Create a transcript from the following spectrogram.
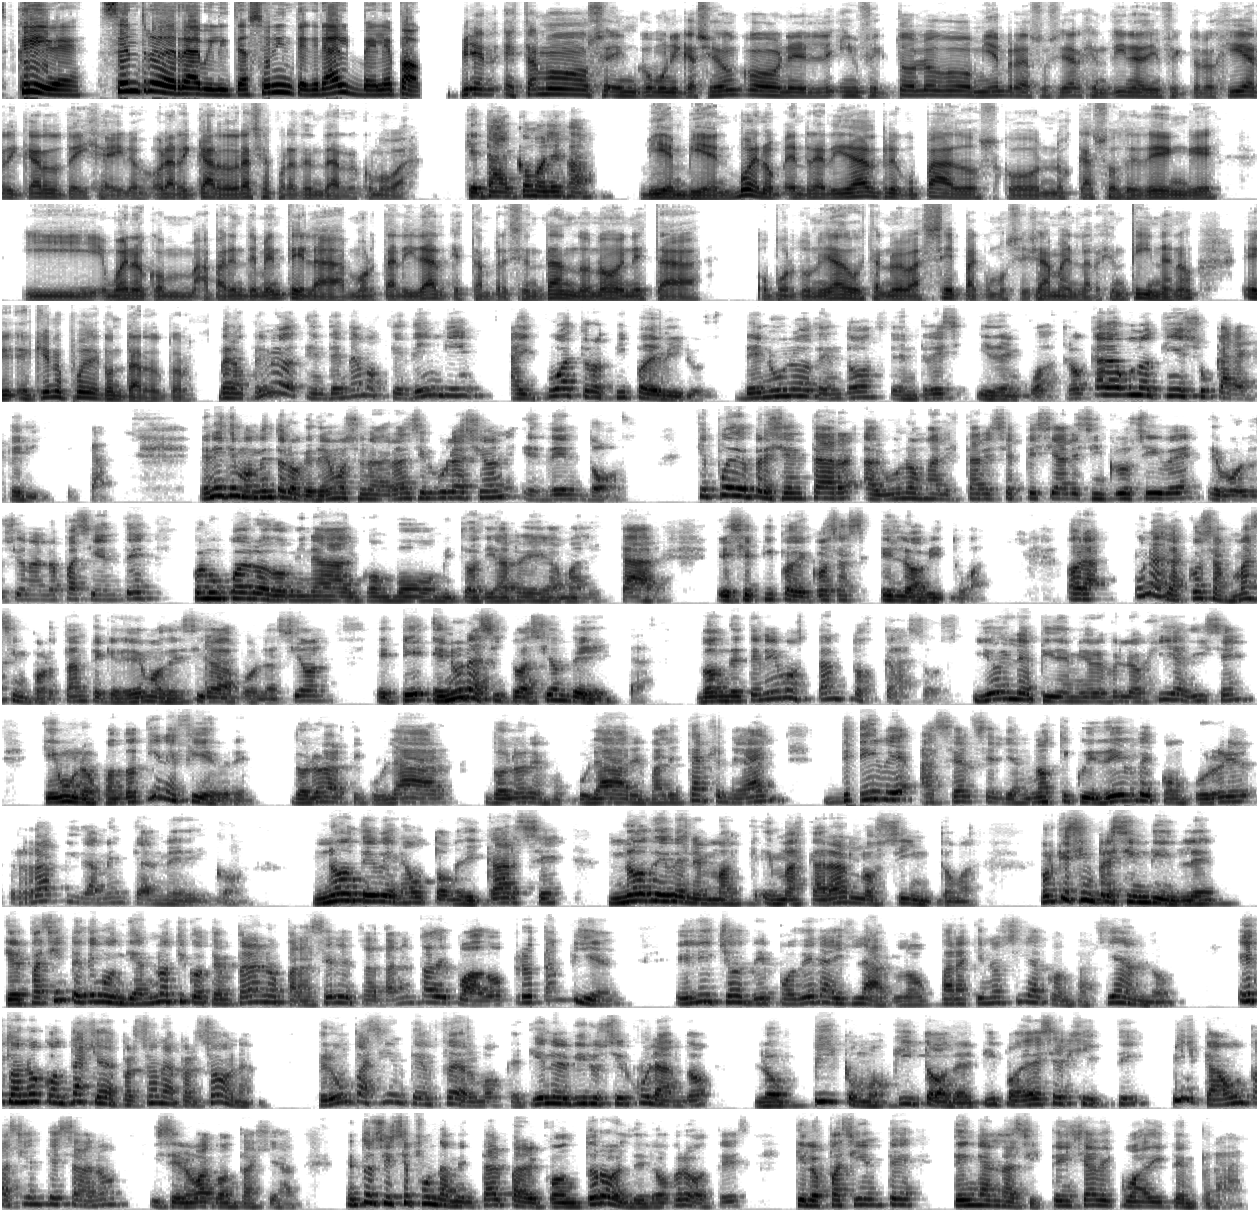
CRIBE, Centro de Rehabilitación Integral Belepoc. Bien, estamos en comunicación con el infectólogo, miembro de la Sociedad Argentina de Infectología, Ricardo Teijeiro. Hola Ricardo, gracias por atendernos. ¿Cómo va? ¿Qué tal? ¿Cómo les va? Bien, bien. Bueno, en realidad preocupados con los casos de dengue y, bueno, con aparentemente la mortalidad que están presentando, ¿no? En esta oportunidad o esta nueva cepa, como se llama en la Argentina, ¿no? Eh, eh, ¿Qué nos puede contar, doctor? Bueno, primero entendamos que dengue hay cuatro tipos de virus, DEN 1, DEN 2, DEN 3 y DEN 4. Cada uno tiene su característica. En este momento lo que tenemos una gran circulación es DEN 2, que puede presentar algunos malestares especiales, inclusive evolucionan los pacientes con un cuadro abdominal, con vómitos, diarrea, malestar, ese tipo de cosas es lo habitual. Ahora, una de las cosas más importantes que debemos decir a la población es que en una situación de estas, donde tenemos tantos casos, y hoy la epidemiología dice que uno cuando tiene fiebre, dolor articular, dolores musculares, malestar general, debe hacerse el diagnóstico y debe concurrir rápidamente al médico no deben automedicarse, no deben enmascarar los síntomas, porque es imprescindible que el paciente tenga un diagnóstico temprano para hacer el tratamiento adecuado, pero también el hecho de poder aislarlo para que no siga contagiando. Esto no contagia de persona a persona, pero un paciente enfermo que tiene el virus circulando, lo pica un mosquito del tipo de aegypti, pica a un paciente sano y se lo va a contagiar. Entonces es fundamental para el control de los brotes que los pacientes tengan la asistencia adecuada y temprana.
